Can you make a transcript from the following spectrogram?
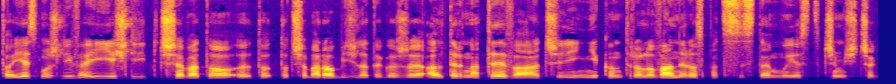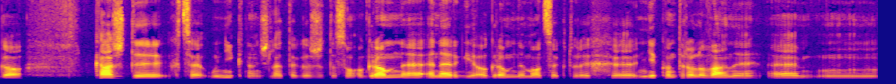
To jest możliwe i jeśli trzeba, to, to, to trzeba robić, dlatego że alternatywa, czyli niekontrolowany rozpad systemu, jest czymś, czego każdy chce uniknąć, dlatego że to są ogromne energie, ogromne moce, których e, niekontrolowany e, mm,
